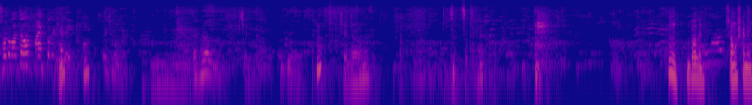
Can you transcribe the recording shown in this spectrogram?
ছোট বাচ্চা পায়ের তলে খেলে। হুম বলেন। সমস্যা নেই।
